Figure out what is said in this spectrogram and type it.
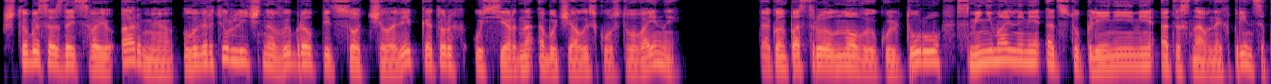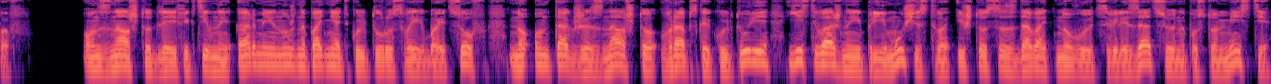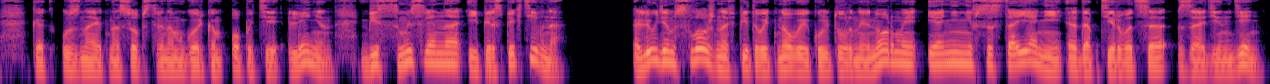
Чтобы создать свою армию, Лувертюр лично выбрал 500 человек, которых усердно обучал искусству войны. Так он построил новую культуру с минимальными отступлениями от основных принципов. Он знал, что для эффективной армии нужно поднять культуру своих бойцов, но он также знал, что в рабской культуре есть важные преимущества и что создавать новую цивилизацию на пустом месте, как узнает на собственном горьком опыте Ленин, бессмысленно и перспективно. Людям сложно впитывать новые культурные нормы, и они не в состоянии адаптироваться за один день.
